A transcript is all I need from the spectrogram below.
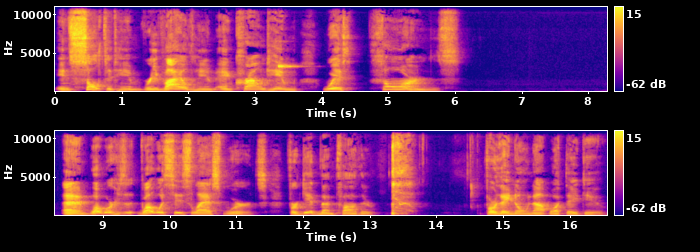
insulted him, reviled him, and crowned him with thorns. And what were his, what was his last words? Forgive them, Father, for they know not what they do.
